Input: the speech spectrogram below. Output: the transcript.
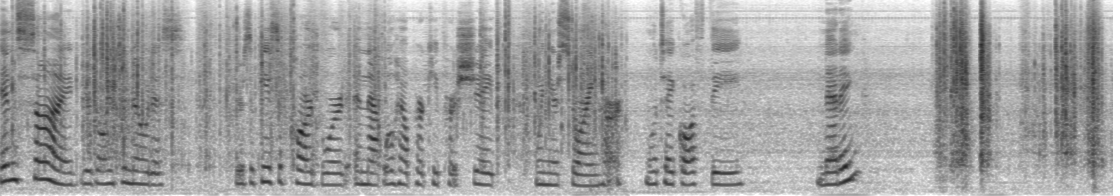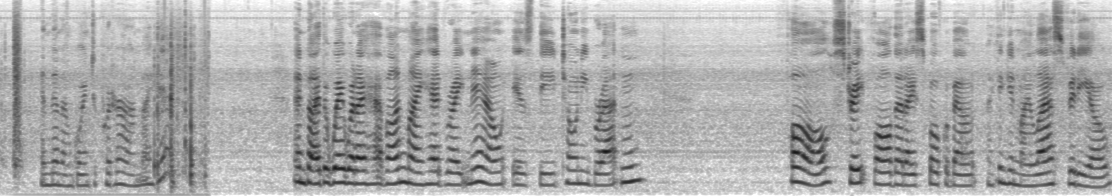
inside you're going to notice there's a piece of cardboard and that will help her keep her shape when you're storing her. We'll take off the netting and then I'm going to put her on my head. And by the way, what I have on my head right now is the Toni Brattin fall, straight fall that I spoke about, I think in my last video.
